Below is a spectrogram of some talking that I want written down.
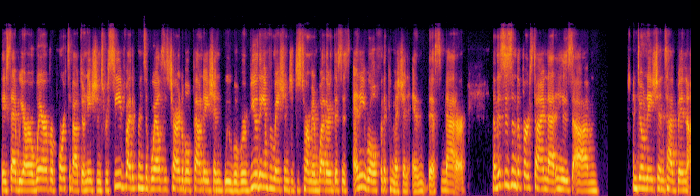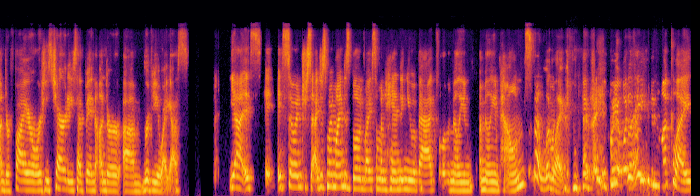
They said, We are aware of reports about donations received by the Prince of Wales's charitable foundation. We will review the information to determine whether this is any role for the commission in this matter. Now, this isn't the first time that his um, donations have been under fire or his charities have been under um, review, I guess yeah it's it, it's so interesting. I just my mind is blown by someone handing you a bag full of a million a million pounds. What does that look like? What does it even look like?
